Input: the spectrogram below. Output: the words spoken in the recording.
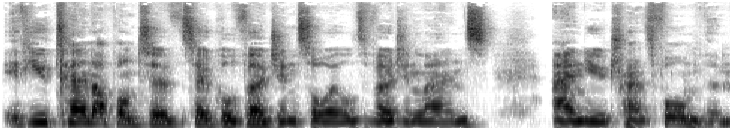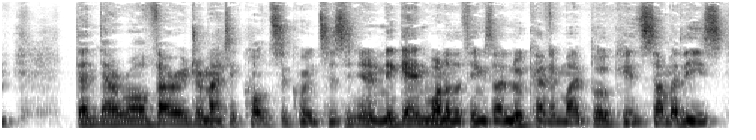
If you turn up onto so-called virgin soils, virgin lands, and you transform them, then there are very dramatic consequences. And, you know, and again, one of the things I look at in my book is some of these,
